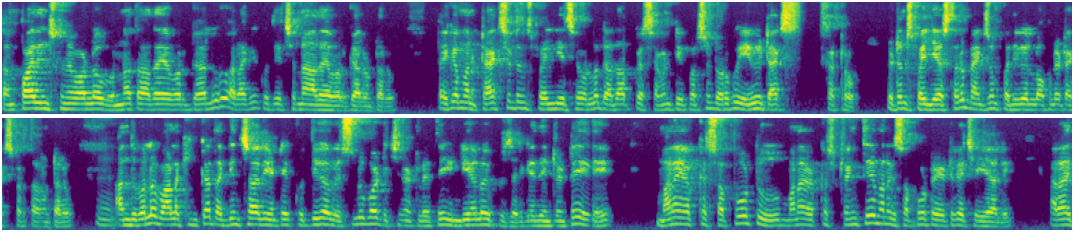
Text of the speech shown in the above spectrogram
సంపాదించుకునే వాళ్ళలో ఉన్నత ఆదాయ వర్గాలు అలాగే కొద్దిగా చిన్న ఆదాయ వర్గాలు ఉంటారు. పైగా మన ట్యాక్స్ రిటర్న్స్ ఫైల్ చేసే వాళ్ళు దాదాపుగా సెవెంటీ పర్సెంట్ వరకు ఏమీ ట్యాక్స్ కట్టరు. రిటర్న్స్ ఫైల్ చేస్తారు మాక్సిమం పదివేల లోపలే ట్యాక్స్ కడతా ఉంటారు. Hmm. అందువల్ల వాళ్ళకి ఇంకా తగ్గించాలి అంటే కొద్దిగా వెసులుబాటు ఇచ్చినట్లయితే ఇండియాలో ఇప్పుడు జరిగేది ఏంటంటే మన యొక్క సపోర్టు మన యొక్క స్ట్రెంగ్తే మనకి సపోర్ట్ అయ్యేట్టుగా చేయాలి. అలా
